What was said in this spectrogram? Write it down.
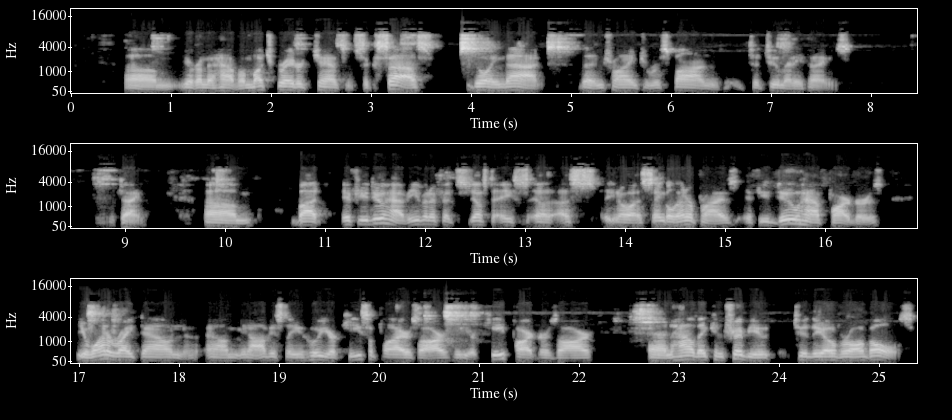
Um, you're going to have a much greater chance of success doing that than trying to respond to too many things. Okay. Um, but if you do have, even if it's just a, a, a, you know a single enterprise, if you do have partners you want to write down, um, you know, obviously who your key suppliers are, who your key partners are, and how they contribute to the overall goals.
